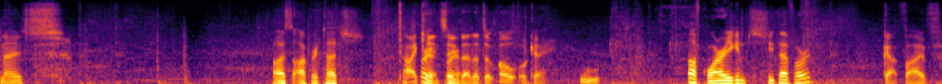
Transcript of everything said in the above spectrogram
Nice. Oh, it's awkward touch. Oh, I can't save that. That's a. Oh, okay. Ooh, Off corner. You can shoot that forward. got five.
